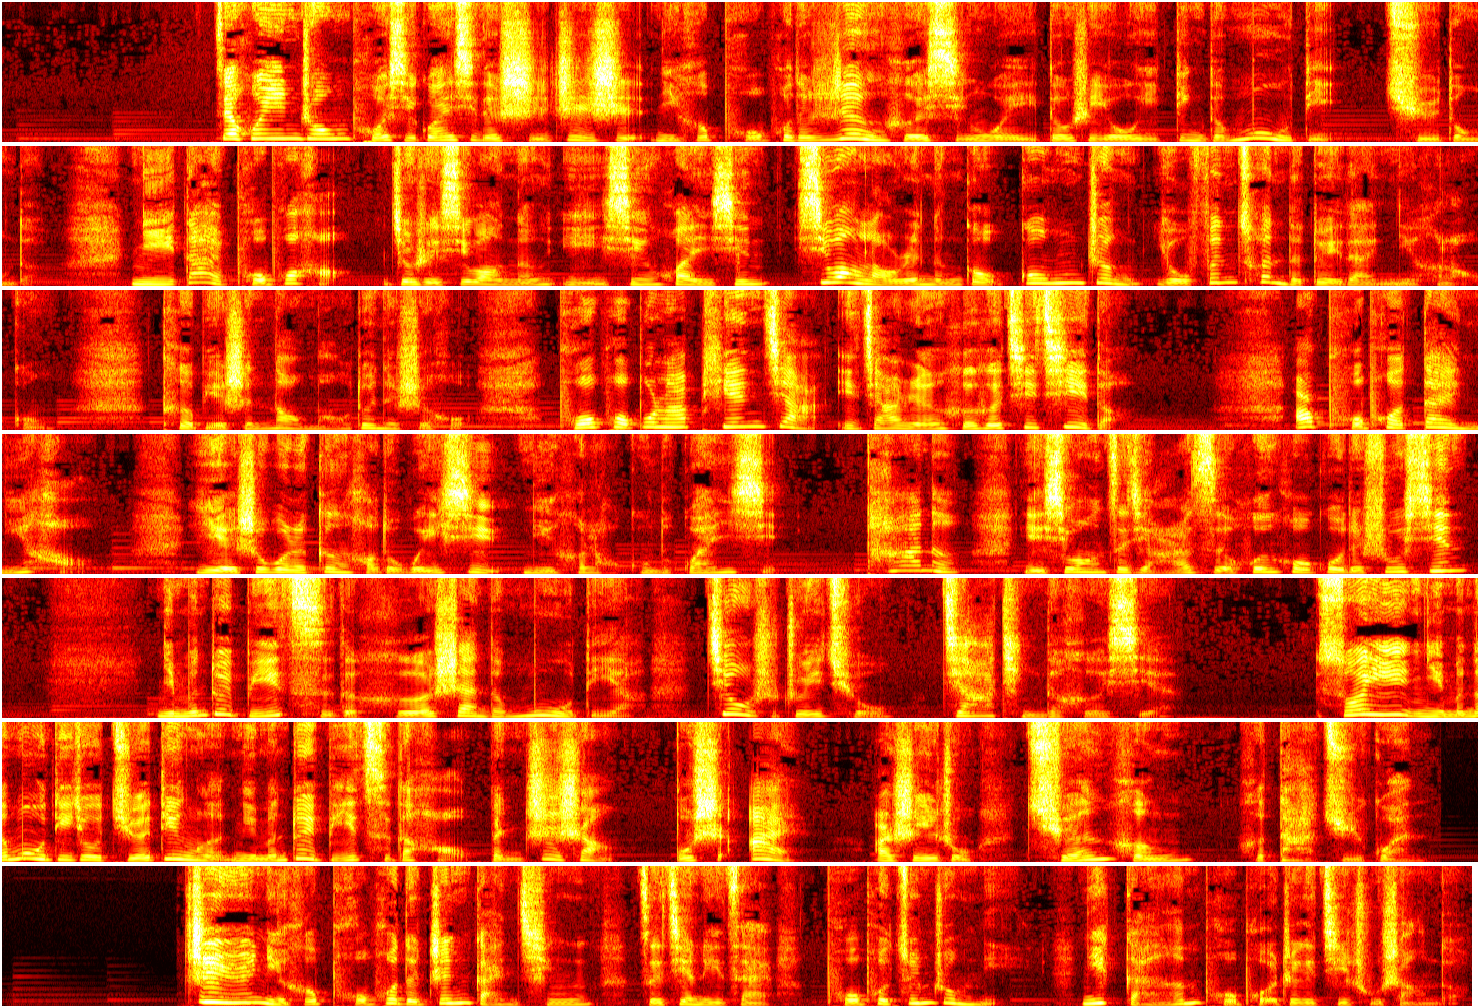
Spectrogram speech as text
在婚姻中，婆媳关系的实质是你和婆婆的任何行为都是有一定的目的驱动的。你待婆婆好，就是希望能以心换心，希望老人能够公正有分寸地对待你和老公。特别是闹矛盾的时候，婆婆不拉偏架，一家人和和气气的；而婆婆待你好。也是为了更好的维系你和老公的关系，她呢也希望自己儿子婚后过得舒心。你们对彼此的和善的目的啊，就是追求家庭的和谐。所以你们的目的就决定了你们对彼此的好，本质上不是爱，而是一种权衡和大局观。至于你和婆婆的真感情，则建立在婆婆尊重你，你感恩婆婆这个基础上的。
